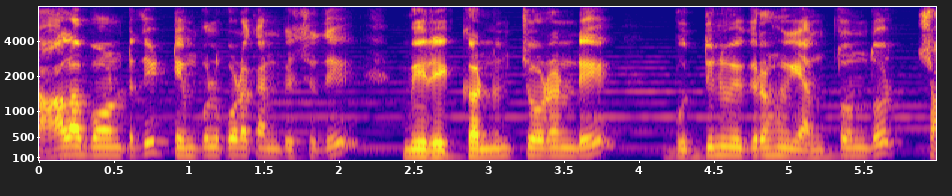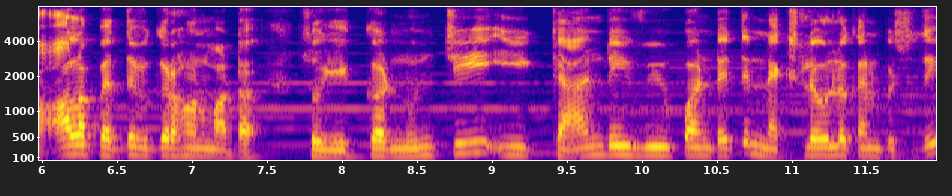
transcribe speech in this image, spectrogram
చాలా బాగుంటుంది. టెంపుల్ కూడా కనిపిస్తుంది. మీరు ఇక్కడ నుంచి చూడండి. బుద్ధుని విగ్రహం ఎంత ఉందో చాలా పెద్ద విగ్రహం అనమాట సో ఇక్కడ నుంచి ఈ క్యాండీ వ్యూ పాయింట్ అయితే నెక్స్ట్ లెవెల్లో కనిపిస్తుంది.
